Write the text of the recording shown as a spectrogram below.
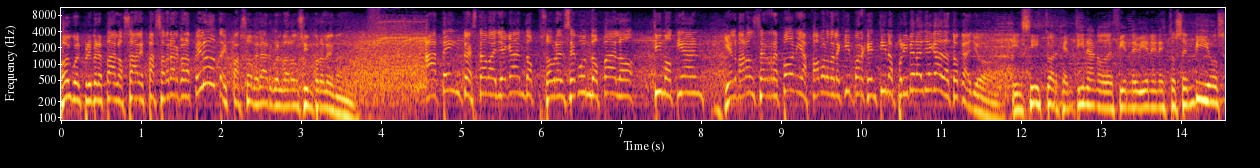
algo el primer palo, sale, pasa a largo la pelota y pasó de largo el balón sin problema. Estaba llegando sobre el segundo palo Timotian y el balón se repone a favor del equipo argentino. Primera llegada, Tocayo. Insisto, Argentina no defiende bien en estos envíos.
